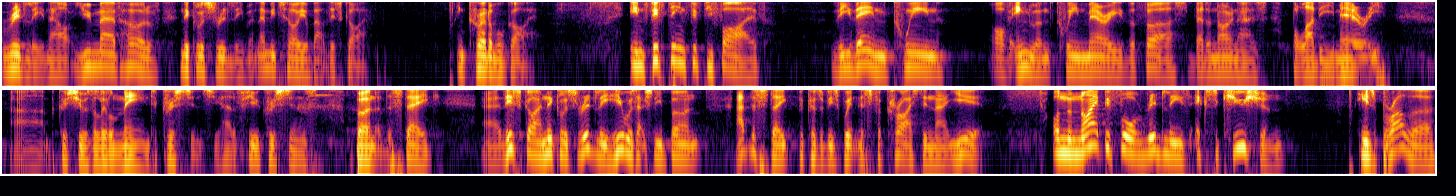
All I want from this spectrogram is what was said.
Ridley. Now, you may have heard of Nicholas Ridley, but let me tell you about this guy. Incredible guy. In 1555, the then Queen of England, Queen Mary I, better known as Bloody Mary, uh, because she was a little mean to Christians. She had a few Christians burnt at the stake. Uh, this guy, Nicholas Ridley, he was actually burnt at the stake because of his witness for Christ in that year. On the night before Ridley's execution, his brother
